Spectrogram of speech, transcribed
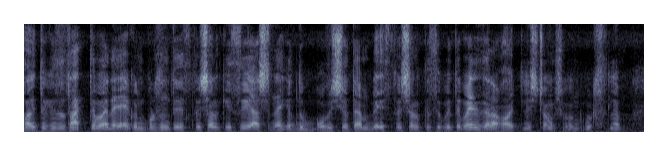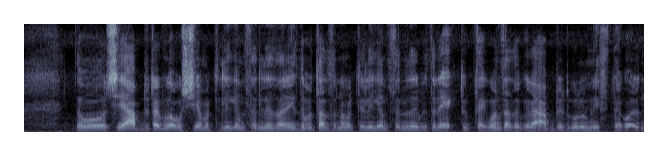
হয়তো কিছু থাকতে পারে, এখন পর্যন্ত স্পেশাল কিছুই আসে না কিন্তু ভবিষ্যতে আমরা স্পেশাল কিছু পেতে পারি যারা হোয়াইট লিস্টে অংশগ্রহণ করছিলাম। তো সে আপডেট আমি অবশ্যই আমার টেলিগ্রাম চ্যানেলে জানিয়ে দেবো, তার জন্য আমার টেলিগ্রাম চ্যানেলের ভিতরে অ্যাক্টিভ থাকবেন, যাতে করে আপডেটগুলো মিস না করেন।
